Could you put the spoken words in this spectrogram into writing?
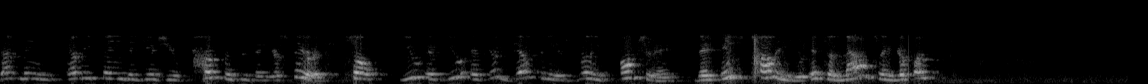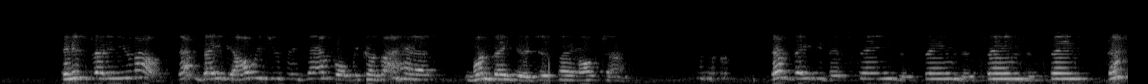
that means everything that gives you purpose is in your spirit. So you, if you, if your destiny is really functioning, then it's telling you, it's announcing your purpose, and it's letting you know. That baby, I always use the example because I had one baby that just sang all the time. That baby that sings and sings and sings and sings, that's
